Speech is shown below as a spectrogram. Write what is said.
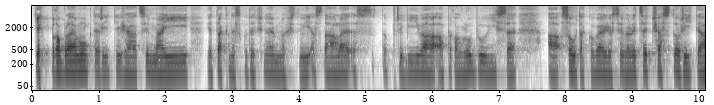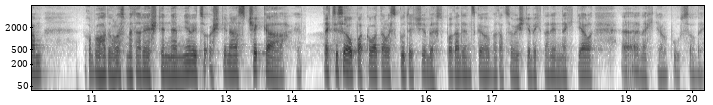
Těch problémů, kteří ti žáci mají, je tak neskutečné množství a stále to přibývá a prohlubují se. A jsou takové, že si velice často říkám, pro boha, tohle jsme tady ještě neměli, co ještě nás čeká. Nechci se opakovat, ale skutečně bez poradenského pracoviště bych tady nechtěl, eh, nechtěl působit.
